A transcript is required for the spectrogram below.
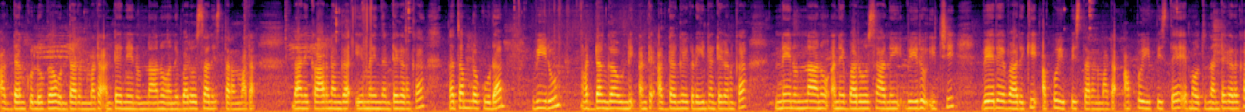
అడ్డంకులుగా ఉంటారనమాట అంటే నేనున్నాను అని భరోసాని ఇస్తారనమాట దాని కారణంగా ఏమైందంటే కనుక గతంలో కూడా వీరు అడ్డంగా ఉండి అంటే అడ్డంగా ఇక్కడ ఏంటంటే కనుక నేనున్నాను అనే భరోసాని వీరు ఇచ్చి వేరే వారికి అప్పు ఇప్పిస్తారనమాట అప్పు ఇప్పిస్తే ఏమవుతుందంటే కనుక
